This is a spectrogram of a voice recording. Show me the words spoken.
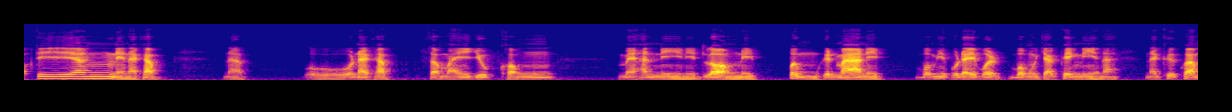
บเตียงเนี่ยนะครับนะโอ้โหนะครับ สมัยยุคของแม่ฮันนี่นี่ร้องนี่ปึ้มขึ้นมานี่บ่มีผู้ใดบ่บ่ฮู้จักเพลงนี้นะนั่นคือความ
